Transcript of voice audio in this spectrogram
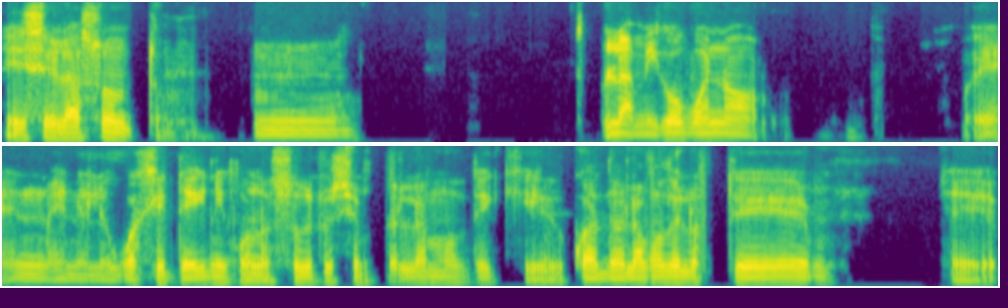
ese es el asunto. Mm, los amigos, bueno, en, el lenguaje técnico nosotros siempre hablamos de que cuando hablamos de los test, eh,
